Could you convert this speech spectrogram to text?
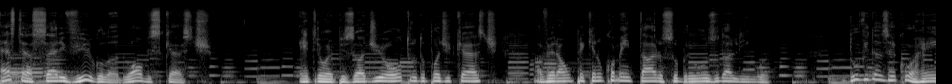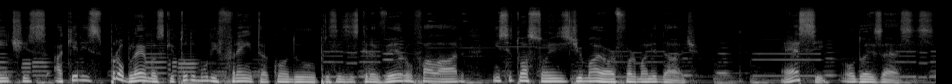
Esta é a série Vírgula do Alvescast. Entre um episódio e outro do podcast, haverá um pequeno comentário sobre o uso da língua. Dúvidas recorrentes, aqueles problemas que todo mundo enfrenta quando precisa escrever ou falar em situações de maior formalidade. S ou dois S's?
